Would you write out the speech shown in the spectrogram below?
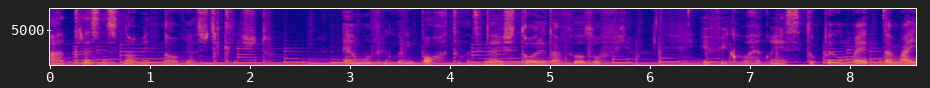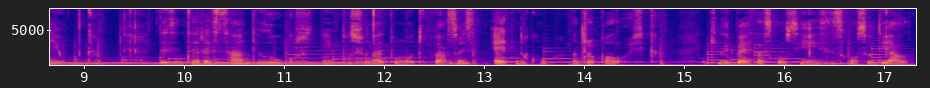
a 399 a.C. É uma figura importante na história da filosofia e ficou reconhecido pelo método da maiútica, desinteressado de lucros e impulsionado por motivações étnico-antropológicas que liberta as consciências com seu diálogo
